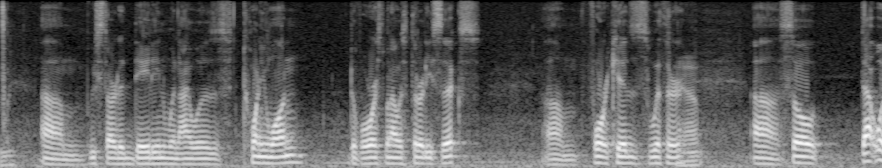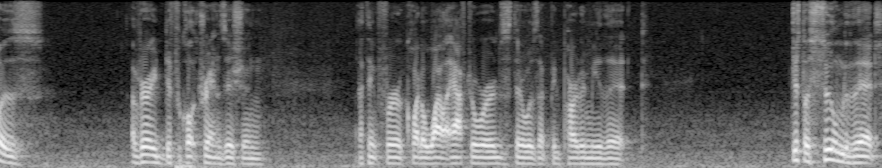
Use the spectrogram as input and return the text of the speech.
Mm-hmm. Um, we started dating when I was 21, divorced when I was 36, um, four kids with her. Yeah. Uh, so that was a very difficult transition. I think for quite a while afterwards, there was a big part of me that just assumed that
